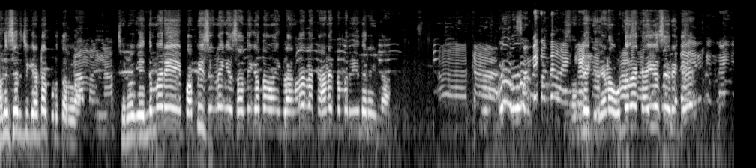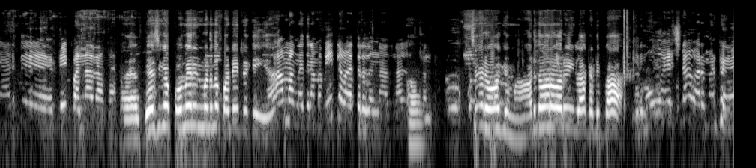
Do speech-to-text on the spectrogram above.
அனுசரிச்சு கேட்டா கொடுத்துடலாம் ஆமாங்கண்ணா. சரி ஓகே. இந்த மாதிரி பப்பீஸ் எல்லாம் இங்க சந்தைக்கு தான் வாங்கிக்கலாங்களா? இல்ல கான்டாக்ட் நம்பர் இது தரீங்களா சந்தைக்கு ஏன்னா ஒண்ணுதான் கைவசம் இருக்கு. பண்ணாதாங்க. பேசிக்கா பொமேரியன் மட்டும் தான் பண்ணிட்டு இருக்கீங்க? ஆமாங்கண்ணா இது நம்ம வீட்டுல வளர்த்துறதுங்கண்ணா அதனால. சரி ஓகேம்மா அடுத்த வாரம் வருவீங்களா? கண்டிப்பா. மூவ் ஆயிடுச்சுன்னா வர மாட்டேங்க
